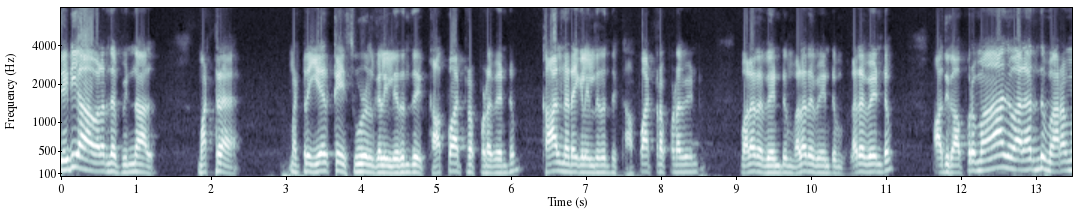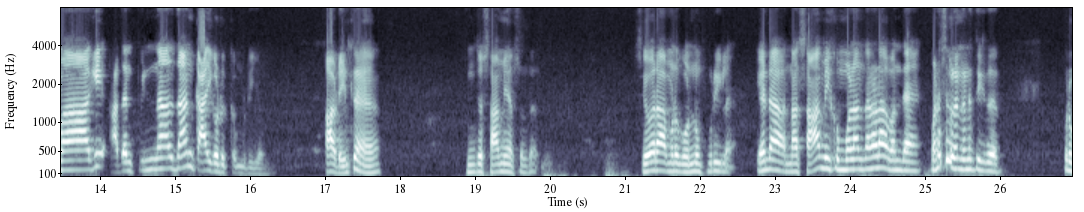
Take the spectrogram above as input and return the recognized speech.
செடியாக வளர்ந்த பின்னால் மற்ற மற்ற இயற்கை சூழல்களில் இருந்து காப்பாற்றப்பட வேண்டும். கால்நடைகளிலிருந்து காப்பாற்றப்பட வேண்டும். வளர வேண்டும் வளர வேண்டும் வளர வேண்டும். அதுக்கப்புறமா அது வளர்ந்து மரமாகி அதன் பின்னால் தான் காய் கொடுக்க முடியும். அப்படின்ட்டு இந்த சாமியார் சொல்கிறார் சிவராமனுக்கு ஒன்றும் புரியல. ஏண்டா நான் சாமி கும்பலாம் தானடா வந்தேன்? மனசுக்குள்ள நினைத்துக்கிறார் ஒரு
